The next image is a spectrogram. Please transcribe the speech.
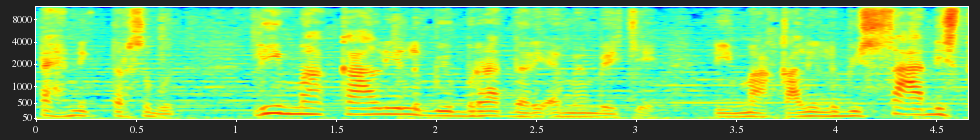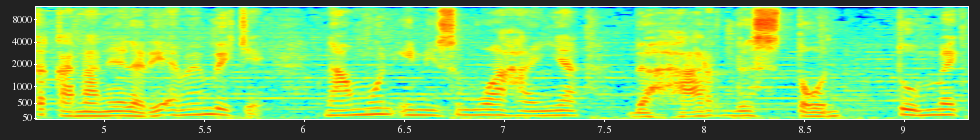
teknik tersebut lima kali lebih berat dari MMBC, lima kali lebih sadis tekanannya dari MMBC. Namun ini semua hanya the hardest stone to make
